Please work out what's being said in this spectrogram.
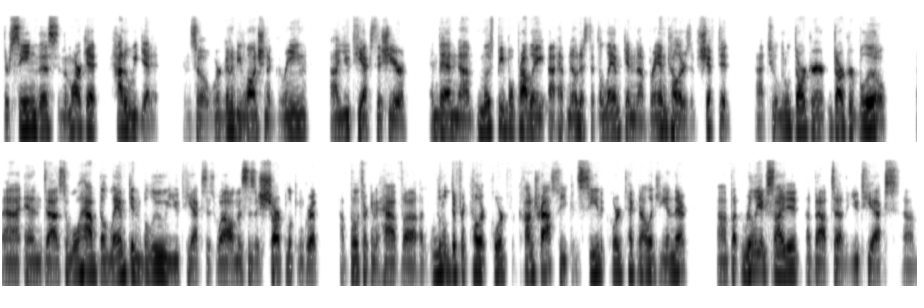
They're seeing this in the market. How do we get it? And so we're going to be launching a green uh, UTX this year. And then uh, most people probably uh, have noticed that the Lamkin uh, brand colors have shifted uh, to a little darker, darker blue. Uh, and uh, so we'll have the Lamkin Blue UTX as well. And this is a sharp looking grip. both are going to have a little different color cord for contrast, so you can see the cord technology in there. but really excited about the UTX um,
